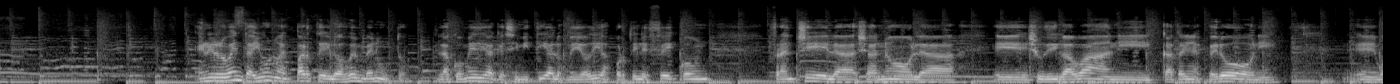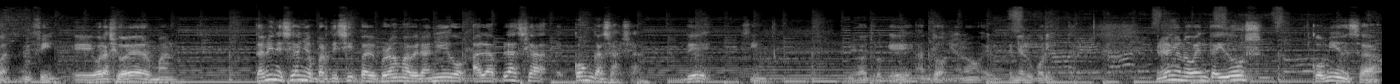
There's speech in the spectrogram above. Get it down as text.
En el 91 es parte de Los Benvenuto, la comedia que se emitía los mediodías por Telefe con Franchella, Gianola, eh, Judy Gavani, Catalina Speroni, eh, bueno, en fin, eh, Horacio Herman. También ese año participa del programa veraniego A la Playa con Gasalla, de, sí, de otro que Antonio, ¿no? el genial humorista. En el año 92 comienza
